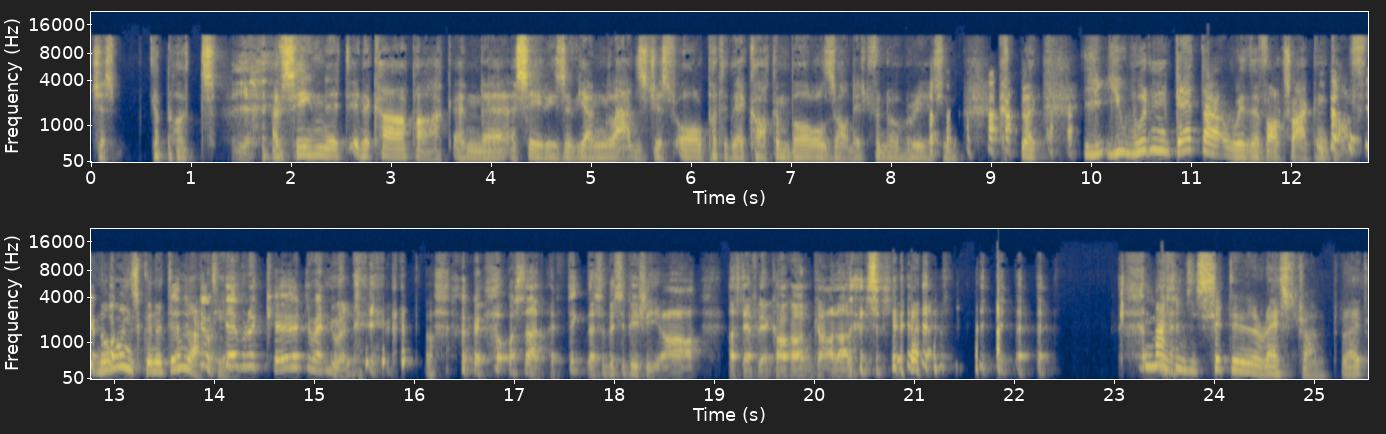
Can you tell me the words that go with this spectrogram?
just kaput. Yeah. I've seen it in a car park and uh, a series of young lads just all putting their cock and balls on it for no reason. like you, you wouldn't get that with a Volkswagen Golf. you No one's going to do It that you. never occurred to anyone. What's that? I think that's a Mitsubishi. Ah, that's definitely a cock on car. That is. Imagine just sitting in a restaurant, right?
